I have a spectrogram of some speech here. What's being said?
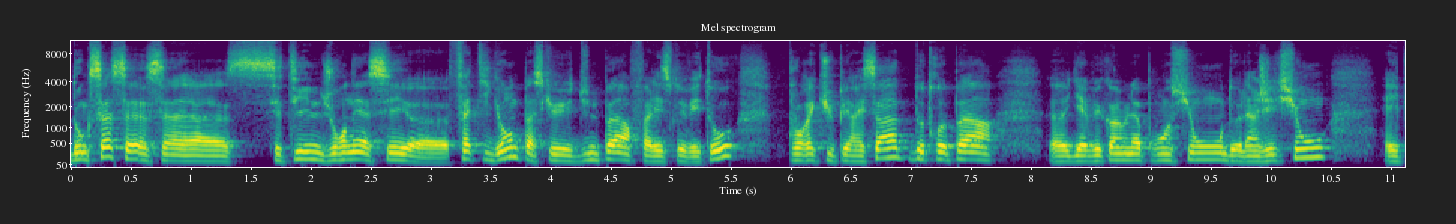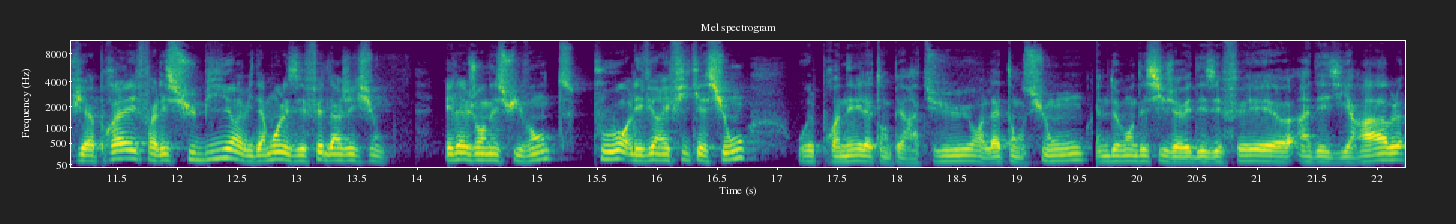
Donc ça, c'était une journée assez euh, fatigante parce que d'une part, il fallait se lever tôt pour récupérer ça. D'autre part, euh, il y avait quand même l'appréhension de l'injection. Et puis après, il fallait subir évidemment les effets de l'injection. Et la journée suivante, pour les vérifications, où elle prenait la température, la tension, elle me demandait si j'avais des effets euh, indésirables,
